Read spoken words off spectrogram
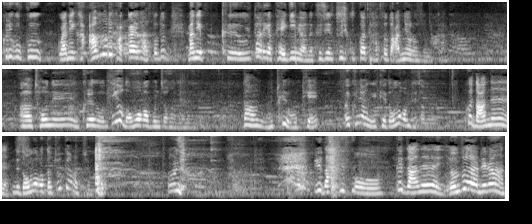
그리고 그 만약에 가- 아무리 가까이 갔어도 만약에 그 울타리가 100이면 그 중에 99까지 갔어도 안 열어주니까 아, 저는 그래서 뛰어 넘어가 본 적은 있는데. 나 어떻게 어떻게 해? 아니, 그냥 이렇게 넘어가면 되잖아요. 그 나는 근데 넘어갔다 쫓겨났죠. 그래서 그 나는 어. 그 나는 염소자리랑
